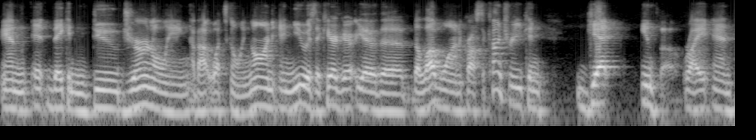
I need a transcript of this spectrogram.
And it, they can do journaling about what's going on and you as the caregiver you know the the loved one across the country can get info right? And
